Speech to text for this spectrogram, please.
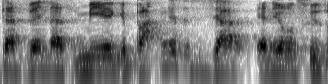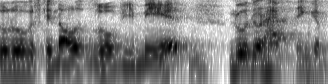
dass wenn das Mehl gebacken ist, es ist ja ernährungsphysiologisch genauso wie Mehl, mhm. nur du hast den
